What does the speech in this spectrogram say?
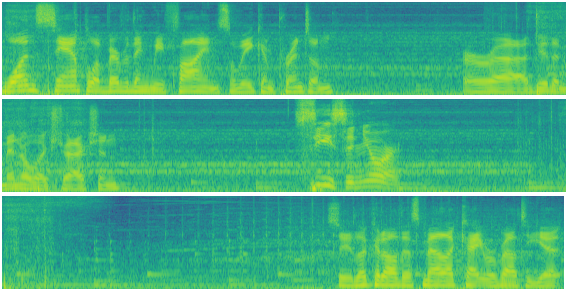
one sample of everything we find so we can print them. Or uh, do the mineral extraction. Si, senor. See, look at all this malachite we're about to get.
